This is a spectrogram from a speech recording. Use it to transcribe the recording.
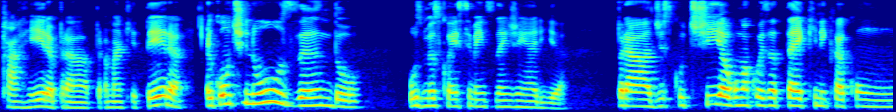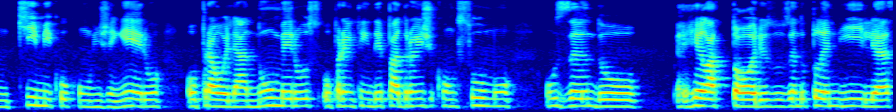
carreira para marqueteira, eu continuo usando os meus conhecimentos da engenharia para discutir alguma coisa técnica com um químico, com um engenheiro, ou para olhar números, ou para entender padrões de consumo usando relatórios, usando planilhas.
